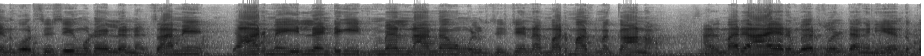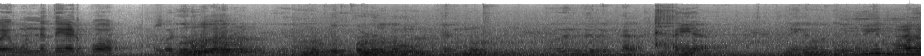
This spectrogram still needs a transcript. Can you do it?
எனக்கு ஒரு சிஷியம் கூட இல்லைன்னு. சாமி யாருமே இல்லைன்ட்டுங்க இனிமேல் நான் தான் உங்களுக்கு சிஷியன் நான் மறுமாசமே காணோம். அது மாதிரி ஆயிரம் பேர் சொல்லிட்டாங்க. நீ ஏந்து போய் உன்னை தேடு போ. குருவார்கள் எப்பொழுதும் என்னுள் ஐயா நீங்கள் வந்து உயிர் மேலே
